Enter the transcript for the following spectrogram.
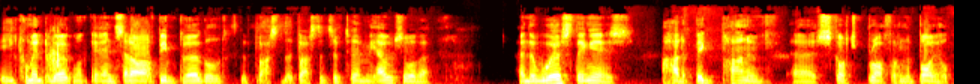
he come into work one day and said, "Oh, I've been burgled. The bast- the bastards have turned my house over." And the worst thing is, I had a big pan of uh, Scotch broth on the boil,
